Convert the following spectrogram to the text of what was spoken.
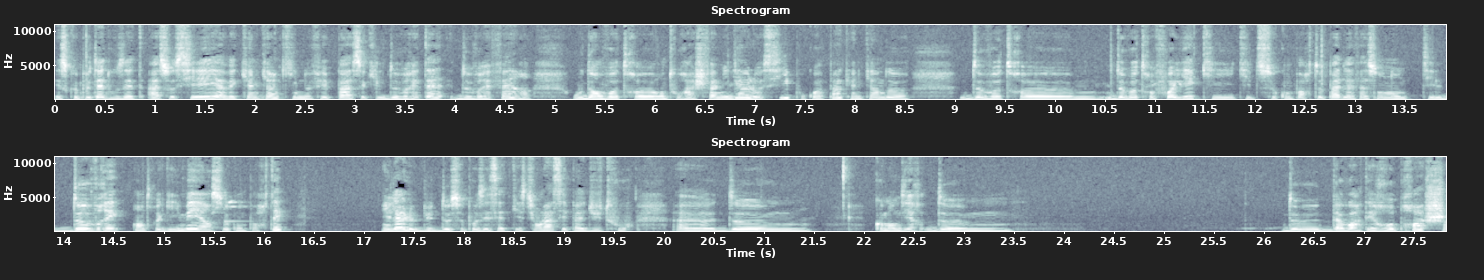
est-ce que peut-être vous êtes associé avec quelqu'un qui ne fait pas ce qu'il devrait, faire ou dans votre entourage familial aussi, pourquoi pas quelqu'un de, votre, foyer qui, ne se comporte pas de la façon dont il devrait hein, se comporter? Et là, le but de se poser cette question-là, c'est pas du tout de comment dire de d'avoir des reproches,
